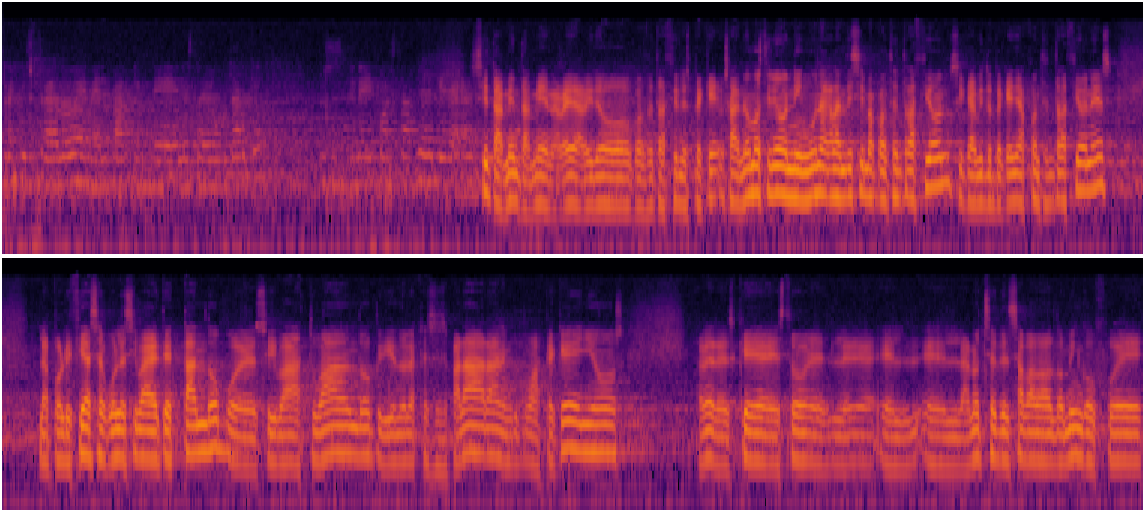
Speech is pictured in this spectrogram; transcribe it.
registrado en el parking del Estadio Butarque Sí, también, también. ha habido concentraciones pequeñas. O sea, no hemos tenido ninguna grandísima concentración, sí que ha habido pequeñas concentraciones. La policía, según les iba detectando, pues iba actuando, pidiéndoles que se separaran en grupos más pequeños. A ver, es que esto, la noche del sábado al domingo fue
